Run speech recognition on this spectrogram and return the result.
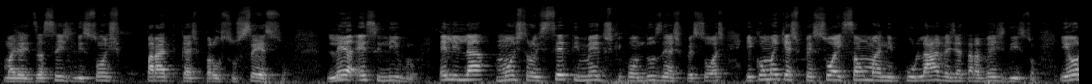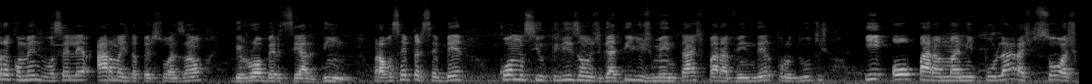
mas as 16 lições práticas para o sucesso. Leia esse livro. Ele lá mostra os sete medos que conduzem as pessoas e como é que as pessoas são manipuláveis através disso. E eu recomendo você ler Armas da Persuasão de Robert Cialdini para você perceber como se utilizam os gatilhos mentais para vender produtos e ou para manipular as pessoas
